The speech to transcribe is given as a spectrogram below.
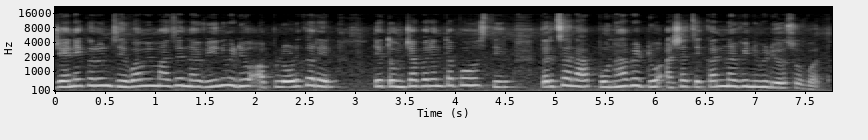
जेणेकरून जेव्हा मी माझे नवीन व्हिडिओ अपलोड करेल ते तुमच्यापर्यंत पोहोचतील. तर चला पुन्हा भेटू अशाच एका नवीन व्हिडिओसोबत.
